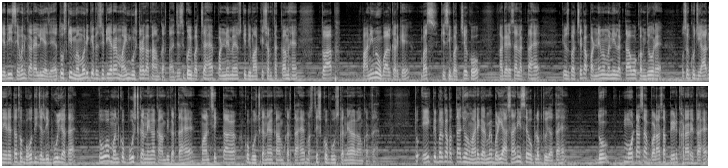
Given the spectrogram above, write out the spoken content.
यदि सेवन करा लिया जाए तो उसकी मेमोरी कैपेसिटी या माइंड बूस्टर का काम करता है। जैसे कोई बच्चा है, पढ़ने में उसकी दिमाग की क्षमता कम है तो आप पानी में उबाल करके बस किसी बच्चे को, अगर ऐसा लगता है कि उस बच्चे का पढ़ने में मन नहीं लगता, वो कमज़ोर है, उसे कुछ याद नहीं रहता तो बहुत ही जल्दी भूल जाता है। तो वो मन को बूस्ट करने का काम भी करता है, मानसिकता को बूस्ट करने का काम करता है, मस्तिष्क को बूस्ट करने का काम करता है। तो एक पीपल का पत्ता जो हमारे घर में बड़ी आसानी से उपलब्ध हो जाता है, दो मोटा सा, बड़ा सा पेड़ खड़ा रहता है,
